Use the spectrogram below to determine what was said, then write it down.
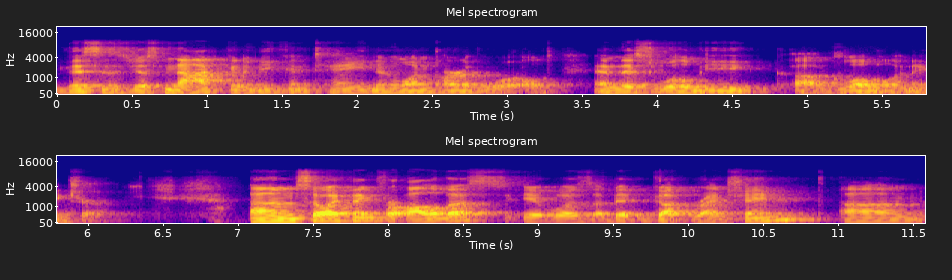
this is just not going to be contained in one part of the world, and this will be uh, global in nature. Um, so I think for all of us, it was a bit gut wrenching, um,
